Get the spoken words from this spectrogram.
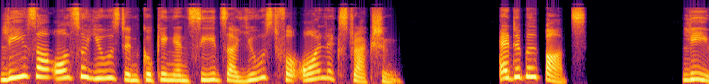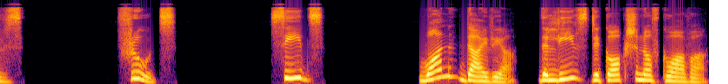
Leaves are also used in cooking and seeds are used for oil extraction. Edible parts Leaves Fruits Seeds 1. Diarrhea The leaves decoction of guava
